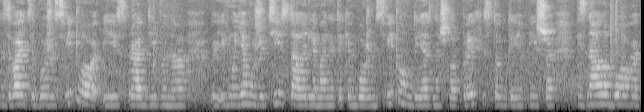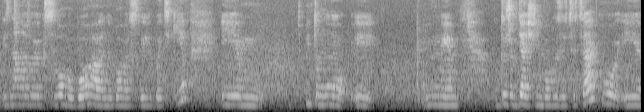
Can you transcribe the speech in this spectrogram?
Називається Боже світло, і справді вона і в моєму житті стала для мене таким Божим світлом, де я знайшла прихисток, де я більше пізнала Бога, пізнала його як свого Бога, а не Бога своїх батьків. І, і тому і ми дуже вдячні Богу за цю церкву. І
